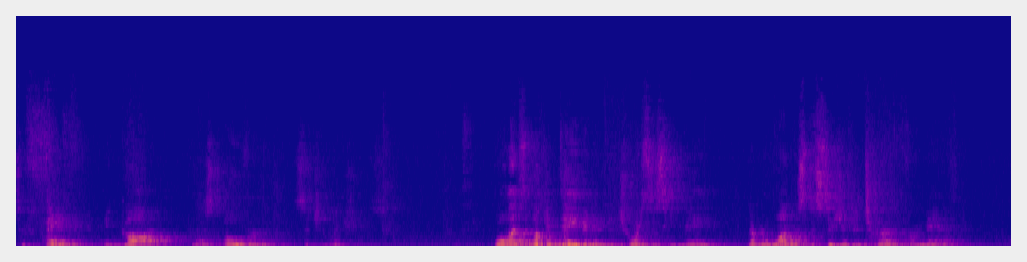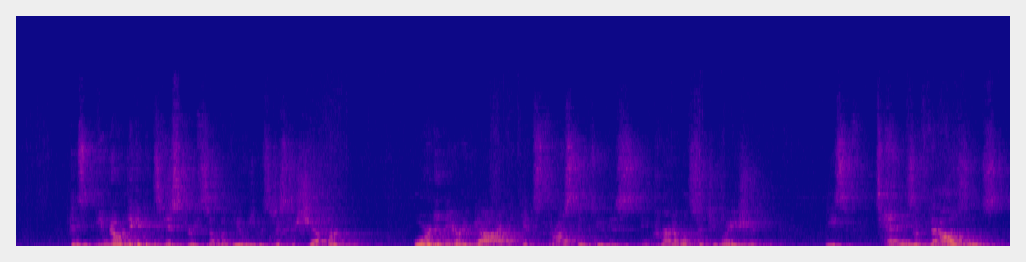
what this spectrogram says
to faith in God who is over situations. Well, let's look at David and the choices he made. Number one, this decision to turn from man. Because you know David's history, some of you. He was just a shepherd, ordinary guy that gets thrust into this incredible situation. These tens of thousands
